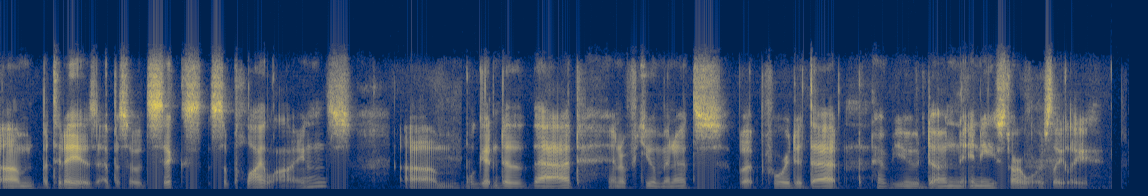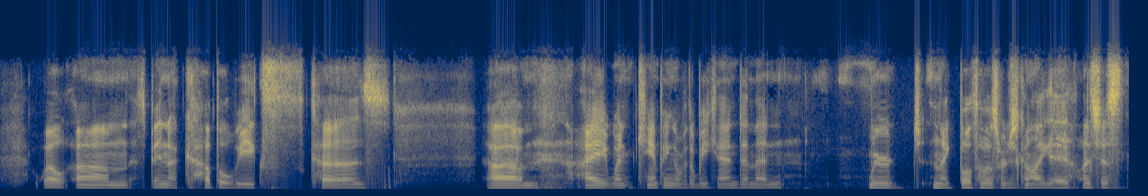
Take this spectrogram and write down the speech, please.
Um, but today is episode six, Supply Lines. Um, we'll get into that in a few minutes. But before we did that, have you done any Star Wars lately? Well, um, it's been a couple weeks because um, I went camping over the weekend, and then we were like both of us were just kind of like, eh, let's just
